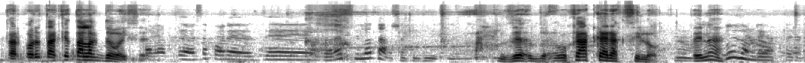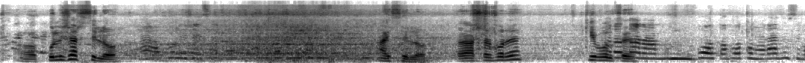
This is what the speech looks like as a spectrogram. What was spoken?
তারপরে তাকে তালাক দেওয়া হয়েছে তালাক দেওয়া হয়েছে, পরে যে ওকে আটকায় রাখছিল তাই না? ও, পুলিশ আসছিল? হ্যাঁ আইছিল। আসার পরে কি বলছে? পরে তারা উম, বউ তো প্রথমে রাজি ছিল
